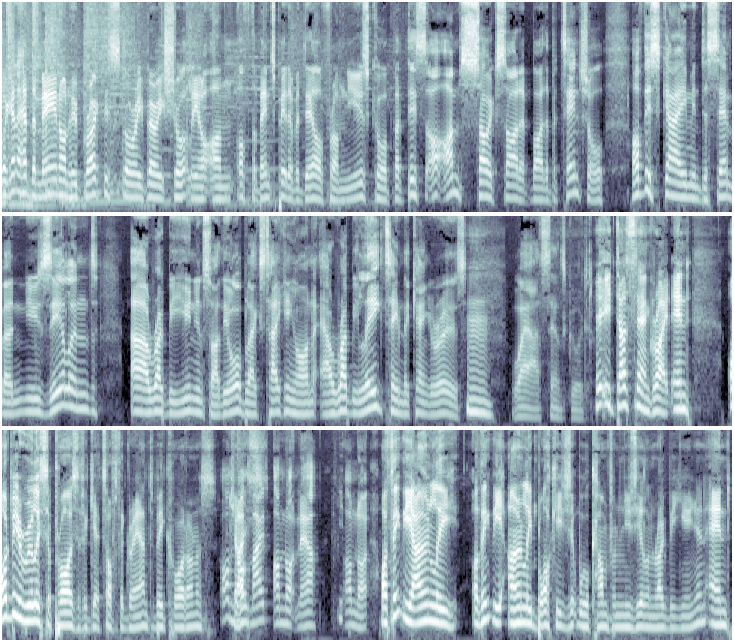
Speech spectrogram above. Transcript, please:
We're going to have the man on who broke this story very shortly on off the bench, Peter Badel from News Corp. But this, I'm so excited by the potential of this game in December. New Zealand uh, rugby union side, the All Blacks, taking on our rugby league team, the Kangaroos. Mm. Wow, sounds good. It, does sound great, and I'd be really surprised if it gets off the ground. To be quite honest, I'm Chase. not, mate. I'm not now. I'm not. I think the only, I think the only blockage that will come from New Zealand rugby union and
